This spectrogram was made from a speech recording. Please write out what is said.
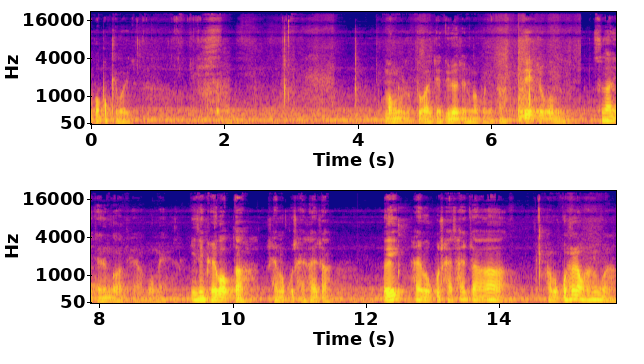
뻑뻑해 보이지. 먹는 속도가 이제 느려지는 거 보니까 이제 조금 순환이 되는 것 같아요 몸에. 인생 별거 없다. 잘 먹고 잘 살자. 에이? 잘 먹고 잘 살자. 아 먹고 살라고 하는 거야.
